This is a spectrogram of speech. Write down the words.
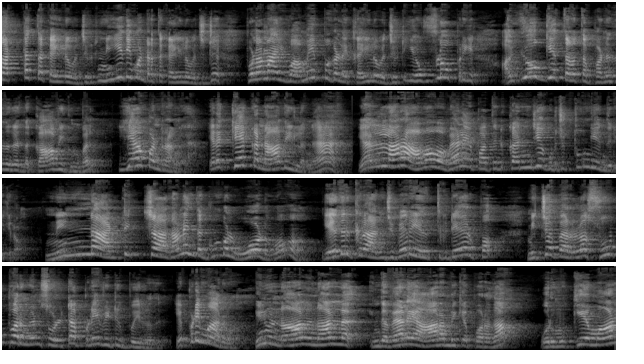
சட்டத்தை கையில் வச்சுக்கிட்டு நீதிமன்றத்தை கையில் வச்சுட்டு புலனாய்வு அமைப்புகளை கையில் வச்சுக்கிட்டு எவ்வளோ பெரிய அயோக்கியத்தனத்தை பண்ணுதுங்க இந்த காவி கும்பல்? ஏன் பண்ணுறாங்க எனக்கு கேட்க நாதி இல்லைங்க. எல்லாரும் அவன் அவன் வேலையை பார்த்துட்டு கஞ்சியை குடிச்சு தூங்கி எந்திரிக்கிறோம். நின்று அடிச்சாதானே இந்த கும்பல் ஓடும். எதிர்க்கிற அஞ்சு பேர் எதிர்த்துக்கிட்டே இருப்போம். மிச்ச பேரெல்லாம் சூப்பருங்கன்னு சொல்லிட்டு அப்படியே வீட்டுக்கு போயிடுறது. எப்படி மாறும்? இன்னும் நாலு நாளில் இந்த வேலையை ஆரம்பிக்க போகிறதா ஒரு முக்கியமான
